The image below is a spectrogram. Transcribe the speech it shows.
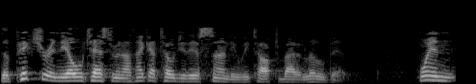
The picture in the Old Testament, I think I told you this Sunday, we talked about it a little bit. When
